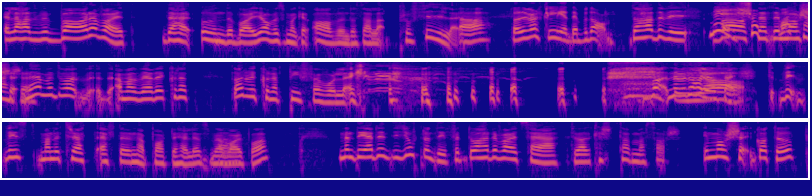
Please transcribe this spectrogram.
Eller hade vi bara varit det här underbara jobbet som man kan avundas alla profiler. Ja, då hade vi varit lediga på dagen. Då hade vi Nej, vaknat i morse. kanske. Nej, men var, Amanda, vi hade kunnat, då hade vi kunnat piffa vår lägenhet. Va, nej, men då hade jag Ja. så här, visst, man är trött efter den här partyhelgen som jag har varit på. Men det hade inte gjort någonting för då hade det varit så här, Du hade kanske tagit massage. i morse gått upp,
